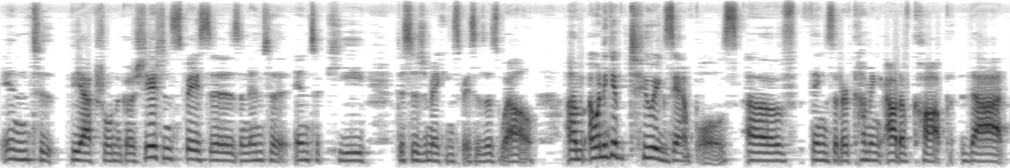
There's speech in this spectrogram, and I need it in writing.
into the actual negotiation spaces and into into key decision making spaces as well. Um, I want to give two examples of things that are coming out of COP that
